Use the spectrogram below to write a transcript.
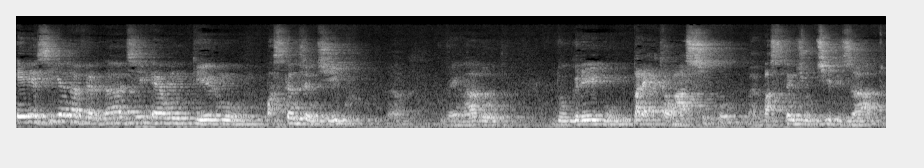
heresia, na verdade, é um termo bastante antigo, vem lá do, do grego pré-clássico, é bastante utilizado,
